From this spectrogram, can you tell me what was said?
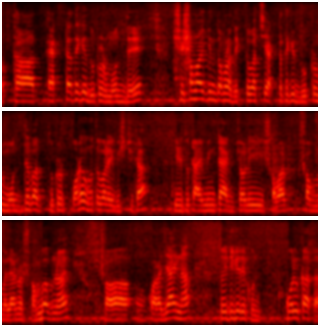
অর্থাৎ একটা থেকে দুটোর মধ্যে, সে সময় কিন্তু আমরা দেখতে পাচ্ছি একটা থেকে দুটোর মধ্যে বা দুটোর পরেও হতে পারে এই বৃষ্টিটা। যেহেতু টাইমিংটা অ্যাকচুয়ালি সবার, সব মেলানো সম্ভব নয় করা যায় না। তো এদিকে দেখুন, কলকাতা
